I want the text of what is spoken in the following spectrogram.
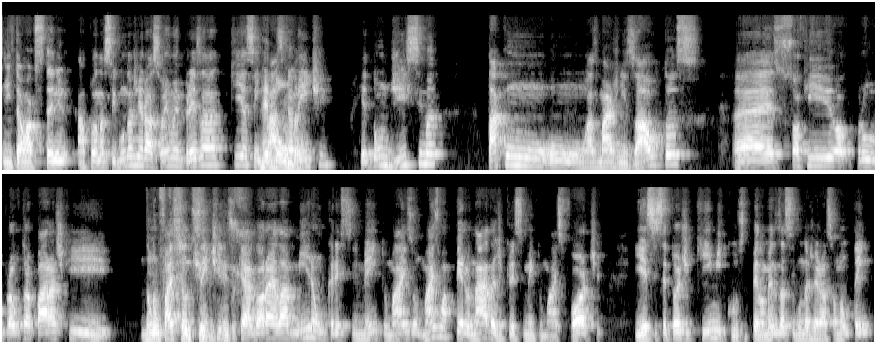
Então, a Occitane atua na segunda geração em uma empresa que, assim, Redonda. basicamente redondíssima, tá com um, as margens altas, é, só que para outra parte, acho que não, não faz, faz tanto sentido, sentido porque agora ela mira um crescimento, mais, mais uma pernada de crescimento mais forte. E esse setor de químicos, pelo menos a segunda geração, não tem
